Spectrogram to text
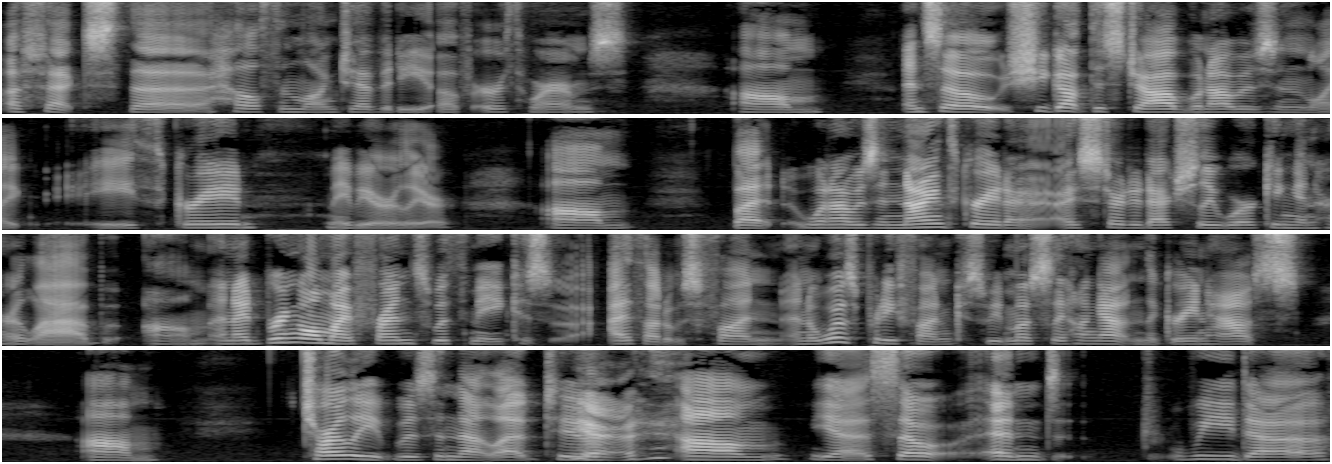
affects the health and longevity of earthworms. Um, and so she got this job when I was in like eighth grade, maybe earlier. Um, but when I was in ninth grade, I, I started actually working in her lab. Um, and I'd bring all my friends with me because I thought it was fun. And it was pretty fun because we mostly hung out in the greenhouse. Um, Charlie was in that lab too. Yeah. Um, yeah. So, and we'd, uh,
